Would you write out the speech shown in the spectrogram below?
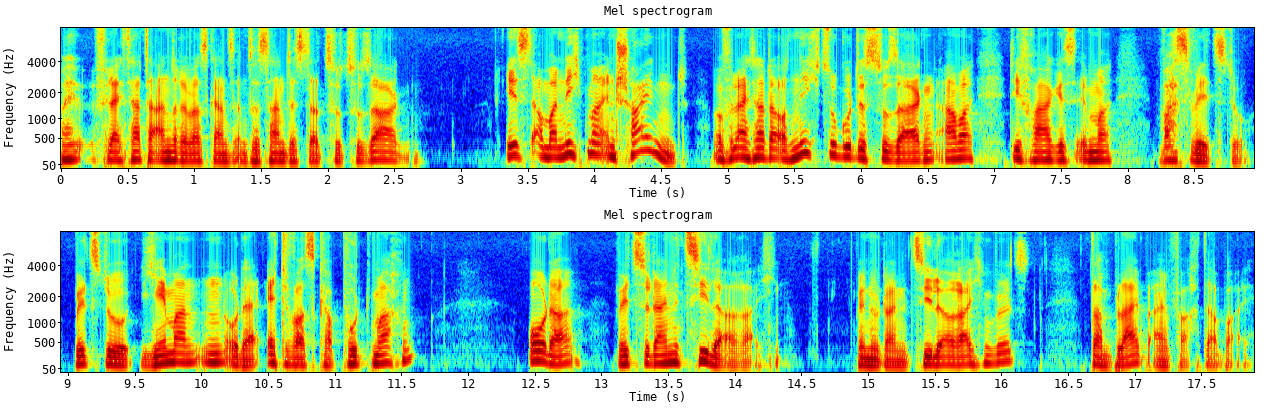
Weil vielleicht hat der andere was ganz Interessantes dazu zu sagen. Ist aber nicht mal entscheidend. Und vielleicht hat er auch nicht so Gutes zu sagen, aber die Frage ist immer, was willst du? Willst du jemanden oder etwas kaputt machen? Oder willst du deine Ziele erreichen? Wenn du deine Ziele erreichen willst, dann bleib einfach dabei.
